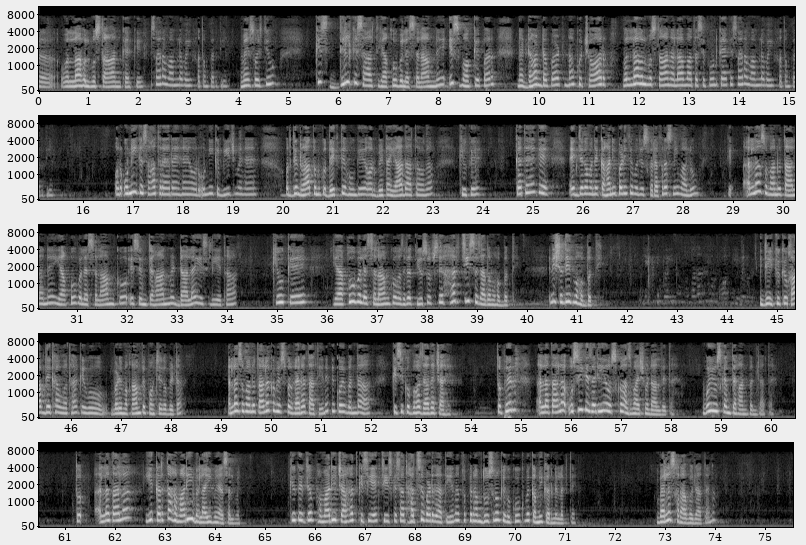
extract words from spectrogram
واللہ المستعان کہہ کے سارا معاملہ وہی ختم کر دیا۔ میں سوچتی ہوں کس دل کے ساتھ یعقوب علیہ السلام نے اس موقع پر نہ ڈانٹ ڈپٹ، نہ کچھ اور، واللہ المستان علامہ تصفون کہہ کے سارا معاملہ وہی ختم کر دیا۔ اور انہی کے ساتھ رہ رہے ہیں اور انہی کے بیچ میں ہیں اور دن رات ان کو دیکھتے ہوں گے اور بیٹا یاد آتا ہوگا، کیونکہ کہتے ہیں کہ ایک جگہ میں نے کہانی پڑھی تھی، مجھے اس کا ریفرنس نہیں معلوم کہ اللہ سبحان تعالیٰ نے یعقوب علیہ السلام کو اس امتحان میں ڈالا ہی اس لیے تھا کیونکہ یعقوب علیہ السلام کو حضرت یوسف سے ہر چیز سے زیادہ محبت تھی یعنی شدید محبت تھی۔ جی کیونکہ خواب دیکھا ہوا تھا کہ وہ بڑے مقام پہ پہنچے گا بیٹا۔ اللہ سبحان تعالیٰ کو بھی اس پر غیرت آتی ہے نا کہ کوئی بندہ کسی کو بہت زیادہ چاہے۔ تو پھر اللہ تعالیٰ اسی کے ذریعے اس کو آزمائش میں ڈال دیتا ہے۔ وہی اس کا امتحان بن جاتا ہے۔ تو اللہ تعالیٰ یہ کرتا ہماری بھلائی میں اصل میں۔ کیونکہ جب ہماری چاہت کسی ایک چیز کے ساتھ حد سے بڑھ جاتی ہے نا، تو پھر ہم دوسروں کے حقوق میں کمی کرنے لگتے بیلنس خراب ہو جاتا ہے نا۔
